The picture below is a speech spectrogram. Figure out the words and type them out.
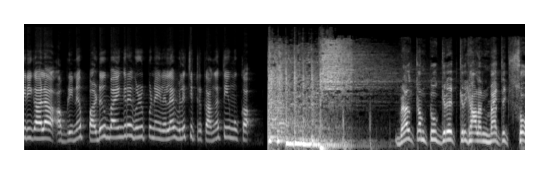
கிரிகாலா அப்படின்னு படு பயங்கர விழுப்பு நிலையில விழிச்சிட்டு இருக்காங்க DMK. Welcome to great Kirikalan magic show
